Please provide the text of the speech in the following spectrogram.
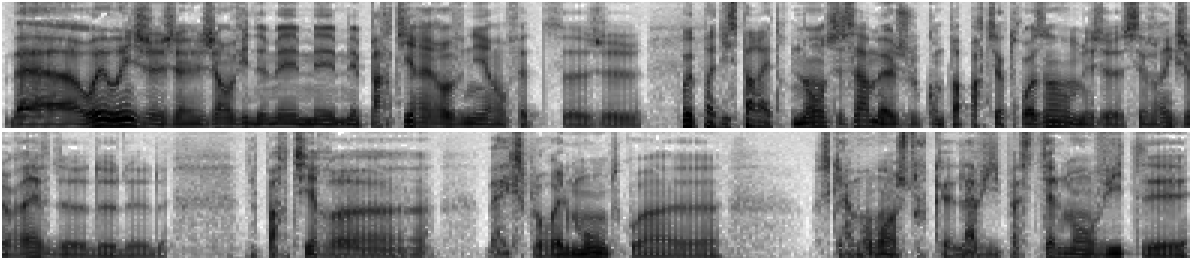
Ben oui, oui, j'ai- envie de mais, mais, mais partir et revenir, en fait. Euh, Je... Oui, pas disparaître. Non, c'est ça, mais je compte pas partir trois ans, mais c'est vrai que je rêve de, de, de, de, de partir euh, bah, explorer le monde, quoi. Euh, Parce qu'à un moment, je trouve que la vie passe tellement vite et,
